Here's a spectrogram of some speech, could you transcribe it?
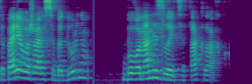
Тепер я вважаю себе дурним, бо вона не злиться так легко.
